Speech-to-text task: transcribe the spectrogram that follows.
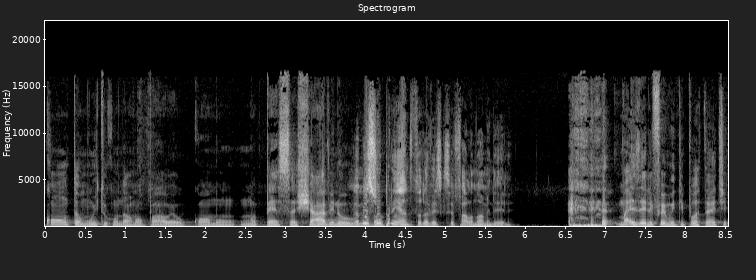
contam muito com Norman Powell como uma peça-chave no. Eu me surpreendo toda vez que você fala o nome dele. Mas ele foi muito importante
